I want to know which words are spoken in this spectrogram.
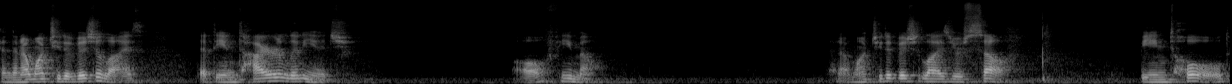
And then I want you to visualize that the entire lineage, all female, that I want you to visualize yourself being told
